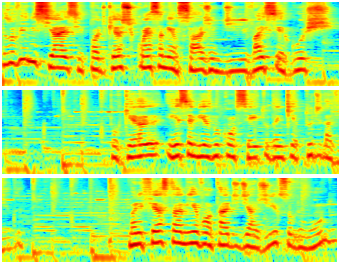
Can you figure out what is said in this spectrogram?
Resolvi iniciar esse podcast com essa mensagem de vai ser gosto, porque esse é mesmo o conceito da inquietude da vida. Manifesta a minha vontade de agir sobre o mundo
